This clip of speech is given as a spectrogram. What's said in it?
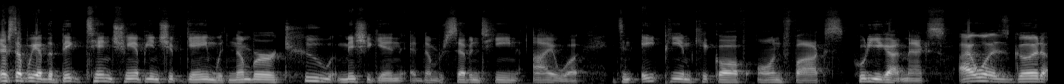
Next up, we have the Big Ten Championship game with number two Michigan at number 17 Iowa. It's an 8 p.m. kickoff on Fox. Who do you got, Max? Iowa is good,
